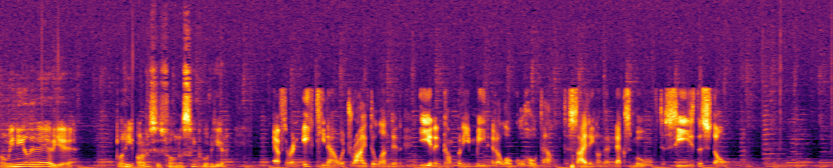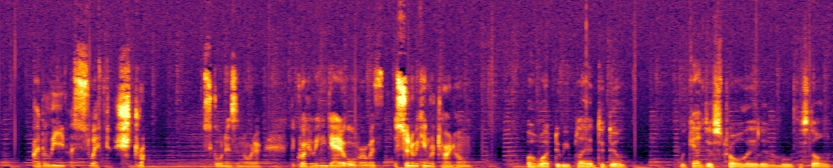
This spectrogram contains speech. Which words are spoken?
Are we nearly there yet? Bloody Earth has fallen asleep over here. After an 18 hour drive to London, Ian and company meet at a local hotel, deciding on their next move to seize the stone. I believe a swift strike Scone is in order. The quicker we can get it over with, the sooner we can return home. But what do we plan to do? We can't just stroll in and remove the stone.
